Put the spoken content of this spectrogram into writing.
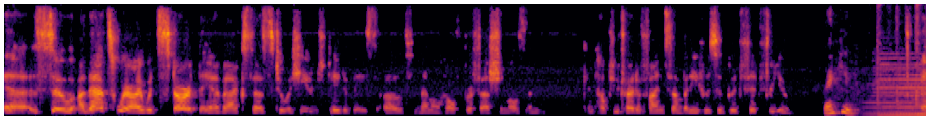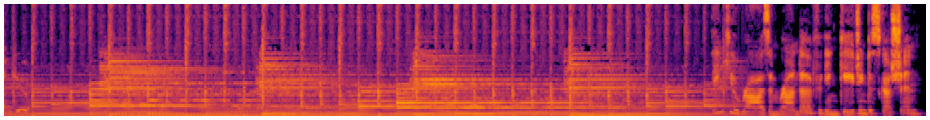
Uh, so uh, that's where I would start. They have access to a huge database of mental health professionals and can help you try to find somebody who's a good fit for you. Thank you. And you. Thank you, Roz and Rhonda, for the engaging discussion.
